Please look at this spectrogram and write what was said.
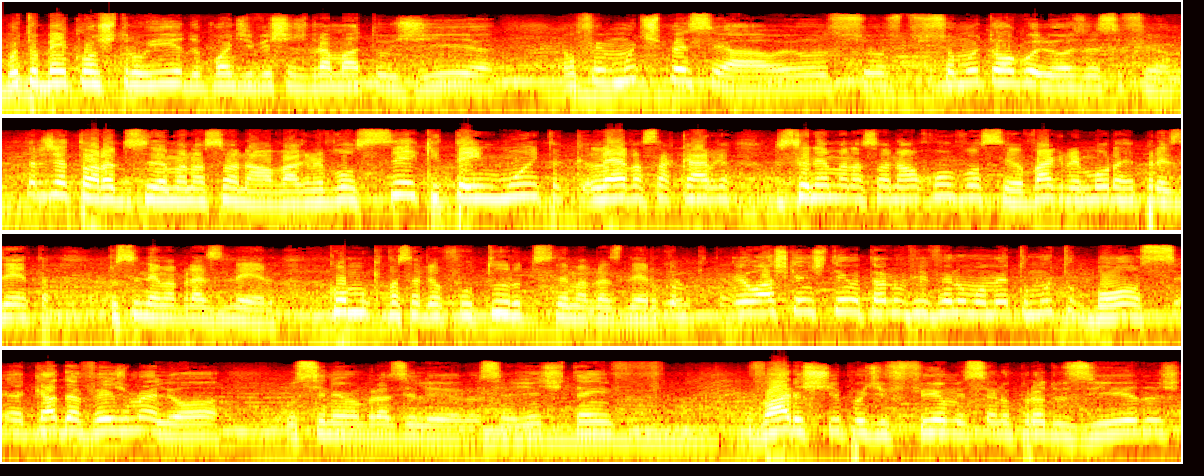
Muito bem construído do ponto de vista de dramaturgia. É um filme muito especial. Eu sou, sou muito orgulhoso desse filme. Trajetória do cinema nacional, Wagner. Você que tem muita, leva essa carga do cinema nacional com você. O Wagner Moura representa o cinema brasileiro. Como que você vê o futuro do cinema brasileiro? Como que tá? Eu acho que a gente tem está vivendo um momento muito bom, é cada vez melhor o cinema brasileiro. Assim, a gente tem vários tipos de filmes sendo produzidos,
